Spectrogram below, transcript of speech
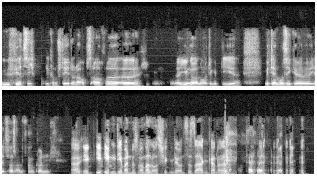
äh, Ü40-Publikum steht oder ob es auch äh, äh, jüngere Leute gibt, die mit der Musik jetzt was anfangen können. Ja, ir irgendjemand müssen wir mal losschicken, der uns das sagen kann, oder?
